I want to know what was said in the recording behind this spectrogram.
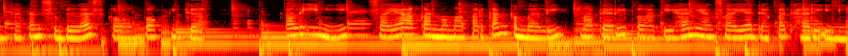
angkatan 11 kelompok 3. Kali ini saya akan memaparkan kembali materi pelatihan yang saya dapat hari ini.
